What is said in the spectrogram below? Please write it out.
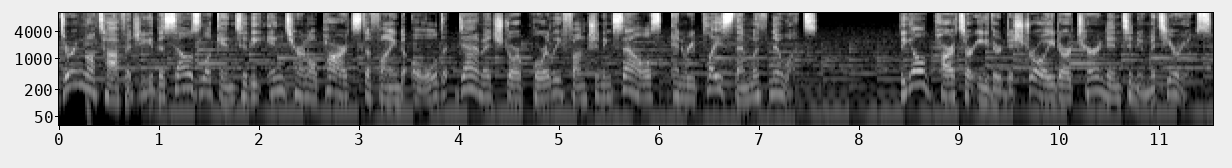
During autophagy, the cells look into the internal parts to find old, damaged, or poorly functioning cells and replace them with new ones. The old parts are either destroyed or turned into new materials.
